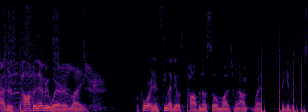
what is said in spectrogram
guys are just popping everywhere. Like before, it didn't seem like they was popping up so much when I'm when I get this.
